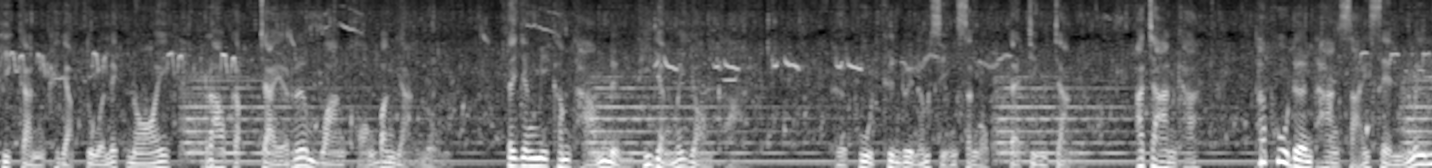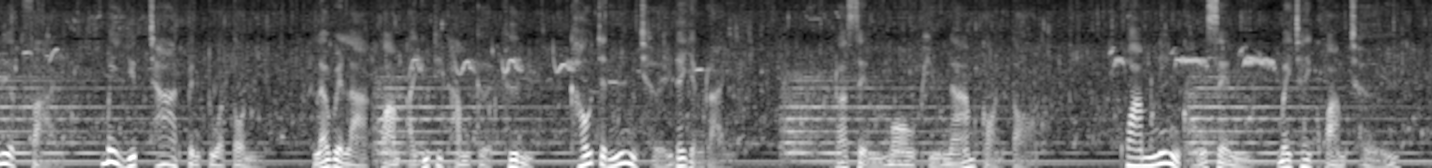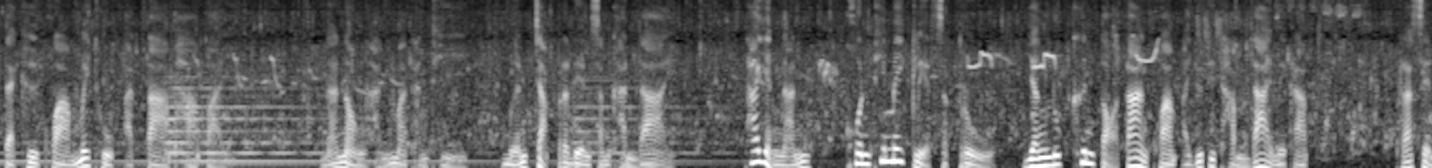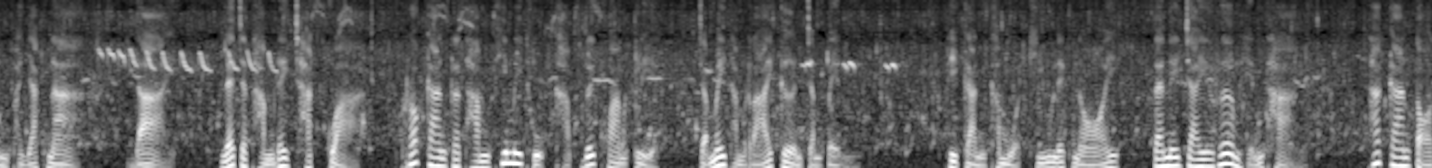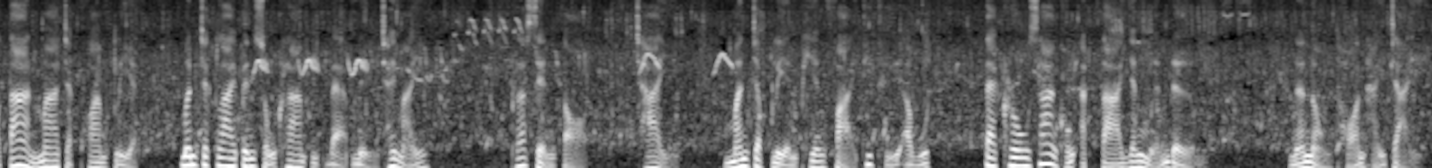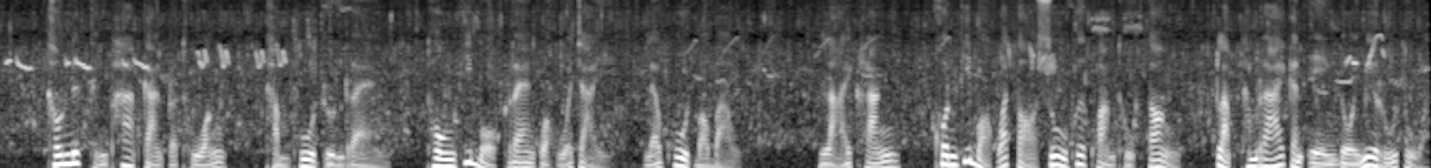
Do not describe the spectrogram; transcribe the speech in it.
พี่กันขยับตัวเล็กน้อย ราวกับใจเริ่มวางของบางอย่างลง แต่ยังมีคำถามหนึ่งที่ยังไม่ยอมคลาย เธอพูดขึ้นด้วยน้ำเสียงสงบแต่จริงจัง อาจารย์คะ ถ้าผู้เดินทางสายเซนไม่เลือกฝ่าย ไม่ยึดชาติเป็นตัวตน และเวลาความอายุที่ธรรมเกิดขึ้น เขาจะนิ่งเฉยได้อย่างไร พระเซนมองผิวน้ำก่อนตอบ ความนิ่งของเซนไม่ใช่ความเฉย แต่คือความไม่ถูกอัตตาพาไปน้านองหันมาทันที เหมือนจับประเด็นสำคัญได้ ถ้าอย่างนั้นคนที่ไม่เกลียดศัตรูยังลุกขึ้นต่อต้านความอายุติธรรมได้ไหมครับ พระเซนพยักหน้า ได้ และจะทำได้ชัดกว่า เพราะการกระทำที่ไม่ถูกขับด้วยความเกลียดจะไม่ทำร้ายเกินจำเป็น พี่กันขมวดคิ้วเล็กน้อย แต่ในใจเริ่มเห็นทาง ถ้าการต่อต้านมาจากความเกลียด มันจะกลายเป็นสงครามอีกแบบหนึ่งใช่ไหม พระเซนตอบ ใช่ มันจะเปลี่ยนเพียงฝ่ายที่ถืออาวุธ แต่โครงสร้างของอัตตายังเหมือนเดิมน้าหน่องถอนหายใจ เขานึกถึงภาพการประท้วงคำพูดรุนแรงธงที่โบกแรงกว่าหัวใจ แล้วพูดเบาๆ หลายครั้ง คนที่บอกว่าต่อสู้เพื่อความถูกต้อง กลับทำร้ายกันเองโดยไม่รู้ตัว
